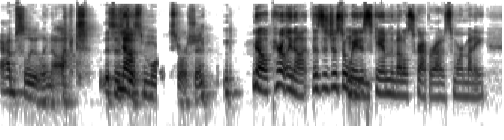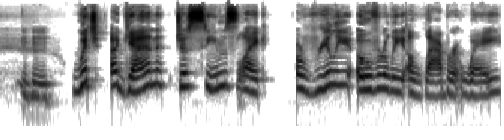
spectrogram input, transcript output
Absolutely not. This is no. just more extortion. no, apparently not. This is just a way mm-hmm. to scam the metal scrapper out of some more money. Mm-hmm. Which, again, just seems like a really overly elaborate way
